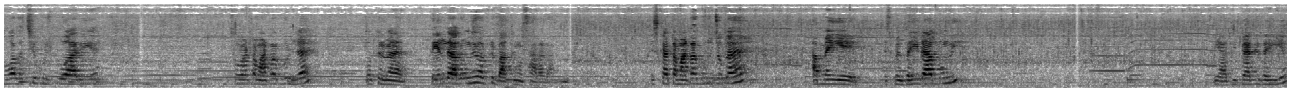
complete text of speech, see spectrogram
बहुत अच्छी खुशबू आ रही है। थोड़ा टमाटर भुन जाए तो फिर मैं तेल डालूँगी और फिर बाकी मसाला डालूँगी। इसका टमाटर भुन चुका है। अब मैं ये इसमें दही डाल दूँगी। आधी प्यारी दही है।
